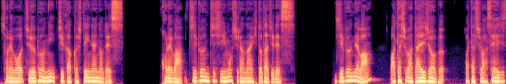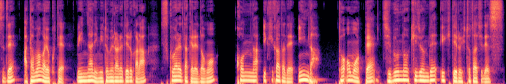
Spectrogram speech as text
それを十分に自覚していないのです。これは自分自身を知らない人たちです。自分では、私は大丈夫。私は誠実で頭が良くてみんなに認められているから救われたけれども、こんな生き方でいいんだと思って自分の基準で生きている人たちです。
